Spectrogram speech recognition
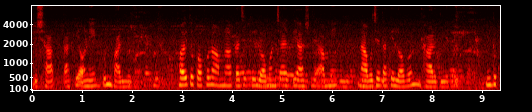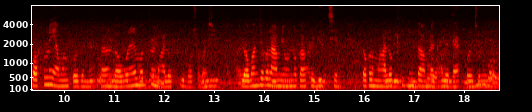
যে স্বাদ, তাকে অনেক গুণ বাড়িয়ে দেয়। হয়তো কখনো আপনার কাছে কেউ লবণ চাইতে আসলে আপনি না বুঝে তাকে লবণ ধার দিয়ে দেন কিন্তু কখনোই এমন করবেন না, কারণ লবণের মধ্যে মা লক্ষ্মীর বসবাস। লবণ যখন আপনি অন্য কাউকে দিচ্ছেন, তখন মা লক্ষ্মী কিন্তু আমরা গৃহ ত্যাগ করে চলে যাবে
